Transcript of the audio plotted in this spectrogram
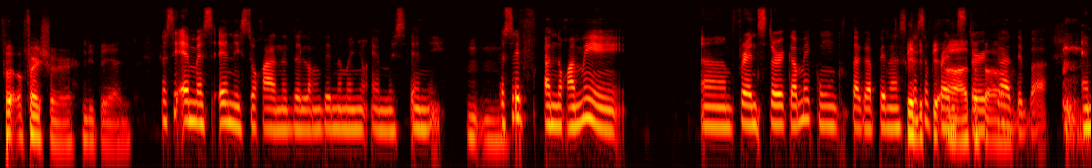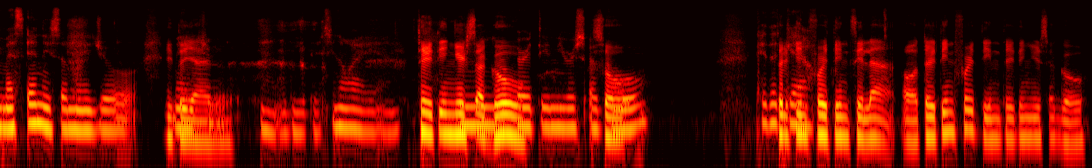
For, for sure, dito yan. Kasi MSN eh. So, Canada lang din naman yung MSN eh. Mm-mm. Kasi ano kami, um, Friendster kami. Kung taga Pinas ka, sa Philippi- ah, Friendster totoo. ka, di ba? MSN eh. So, medyo, Dito medyo, yan. ah, dito. Sino kaya yan? 13 years Hmm, ago. 13 years ago. So, kaya 13, kaya, 14 sila. O, 13, 14, 13 years ago.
